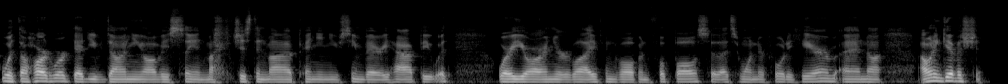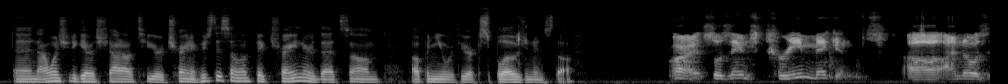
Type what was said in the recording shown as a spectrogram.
with the hard work that you've done, you obviously, in my just in my opinion, you seem very happy with where you are in your life involving football. So that's wonderful to hear. And uh, I want to give a sh- and I want you to give a shout out to your trainer. Who's this Olympic trainer that's um helping you with your explosion and stuff? All right, so his name's Kareem Mickens. Uh, I know his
